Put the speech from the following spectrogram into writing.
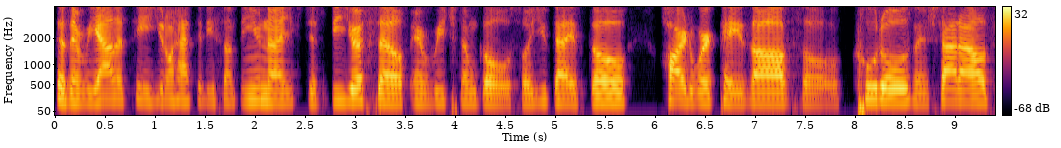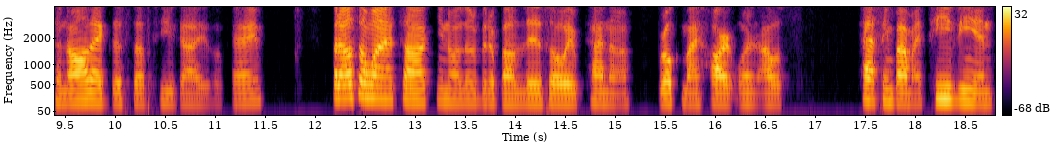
Because in reality, you don't have to be something you're not. You can just be yourself and reach them goals. So you guys go. Hard work pays off. So kudos and shout outs and all that good stuff to you guys. Okay. But I also want to talk, you know, a little bit about Lizzo. It kind of broke my heart when I was passing by my TV and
